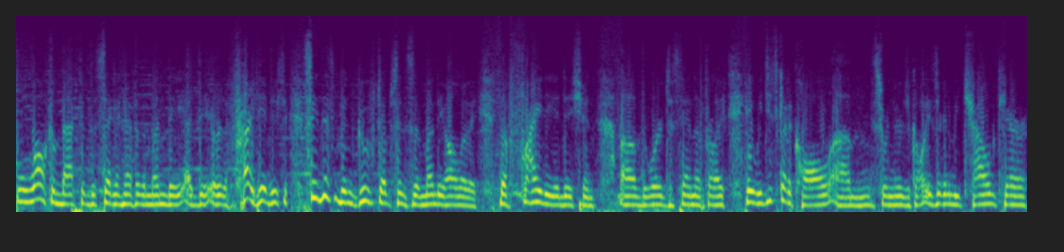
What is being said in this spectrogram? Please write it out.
Welcome back to the second half of the Monday edi- or the Friday edition. See, this has been goofed up since the Monday holiday. The Friday edition of the Word to Stand Up for Life. Hey, we just got a call, um, sort of urgent call. Is there going to be childcare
